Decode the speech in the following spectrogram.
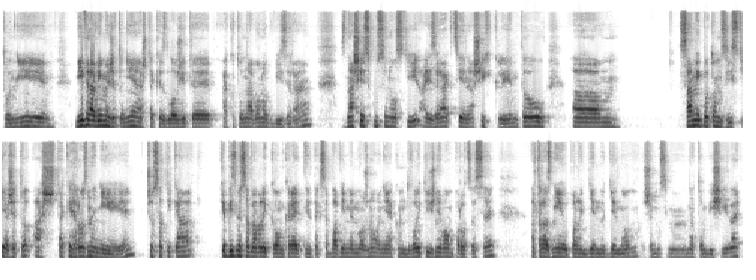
to nie je, my vravíme, že to nie je až také zložité, ako to navonok vyzerá. Z našej skúsenosti aj z reakcie našich klientov um, sami potom zistia, že to až také hrozné nie je. Čo sa týka Keby sme sa bavili konkrétne, tak sa bavíme možno o nejakom dvojtyžňovom procese a teraz nie je úplne dennodennom, že musíme na tom vyšívať.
